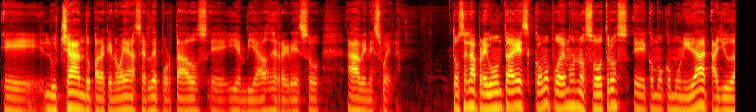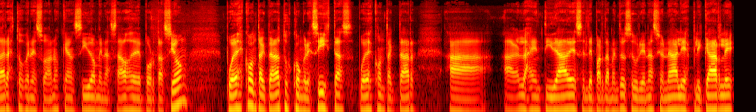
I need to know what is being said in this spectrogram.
eh, luchando para que no vayan a ser deportados y enviados de regreso a Venezuela. Entonces la pregunta es, ¿cómo podemos nosotros eh, como comunidad ayudar a estos venezolanos que han sido amenazados de deportación? Puedes contactar a tus congresistas, puedes contactar a, las entidades, el Departamento de Seguridad Nacional y explicarle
